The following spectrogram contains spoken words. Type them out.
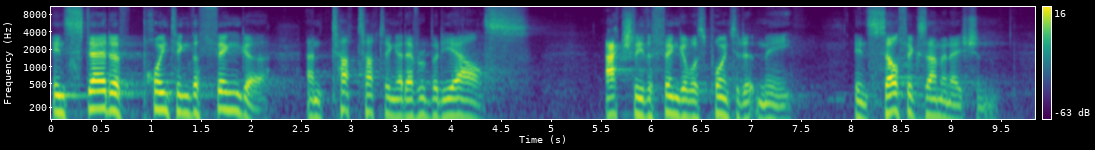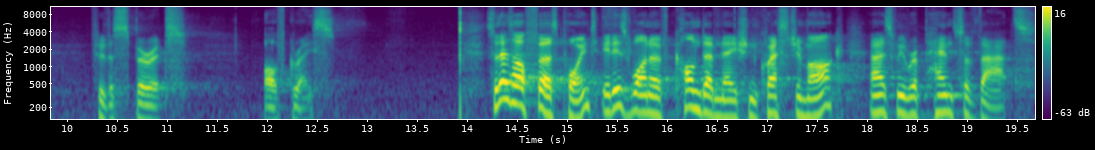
instead of pointing the finger and tut tutting at everybody else, actually the finger was pointed at me in self examination through the Spirit of grace. So there's our first point. It is one of condemnation, question mark, as we repent of that.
